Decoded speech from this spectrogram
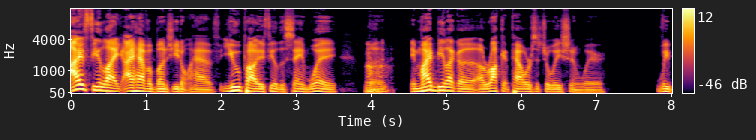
I feel like I have a bunch you don't have. You probably feel the same way, but Uh-huh. it might be like a, a rocket power situation where we,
